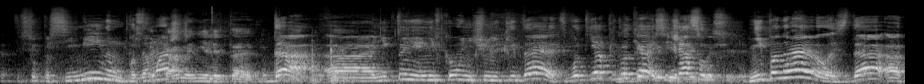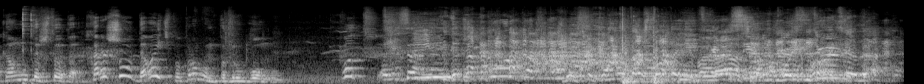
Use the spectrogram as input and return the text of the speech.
Как-то все по-семейному, по-домашнему. Стаканы не летают. Ну, Да, понятно, да. а, никто ни, ни в кого ничего не кидает. Вот я предлагаю сейчас вот не понравилось, да, а кому-то что-то. Хорошо, давайте попробуем по-другому. Вот Александр. Если кому-то что-то не понравилось, я могу.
